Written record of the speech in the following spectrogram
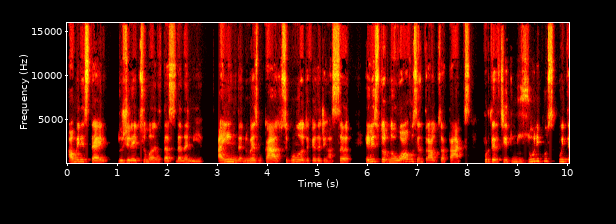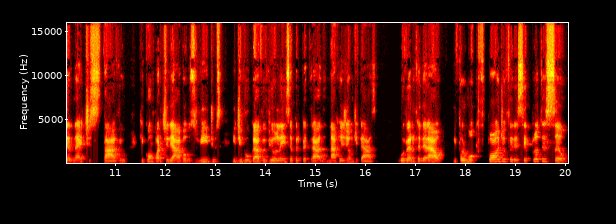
ao Ministério dos Direitos Humanos da Cidadania. Ainda, no mesmo caso, segundo a defesa de Hassan, ele se tornou o alvo central dos ataques por ter sido um dos únicos com internet estável que compartilhava os vídeos e divulgava violência perpetrada na região de Gaza. O governo federal informou que pode oferecer proteção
